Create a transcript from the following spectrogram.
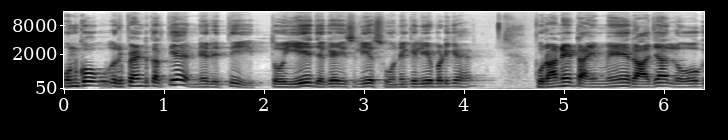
उनको रिपेंड करती है, निरिति। तो ये जगह इसलिए सोने के लिए बढ़िया है। पुराने टाइम में राजा लोग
